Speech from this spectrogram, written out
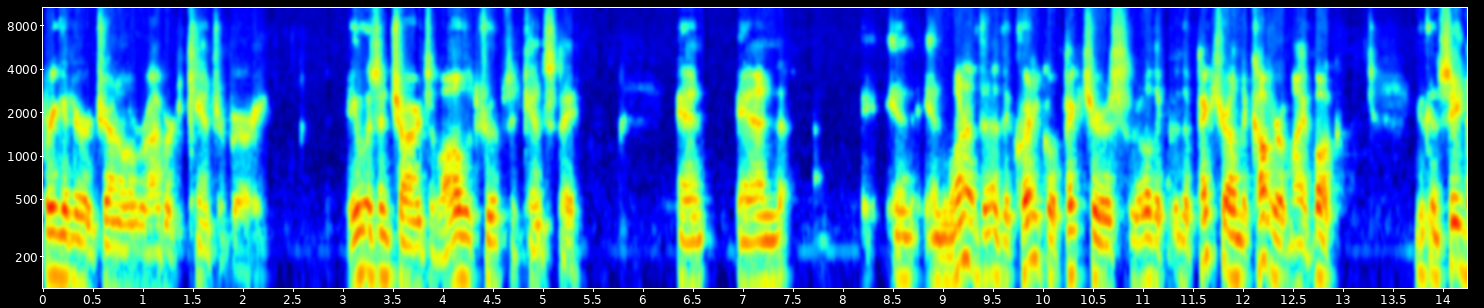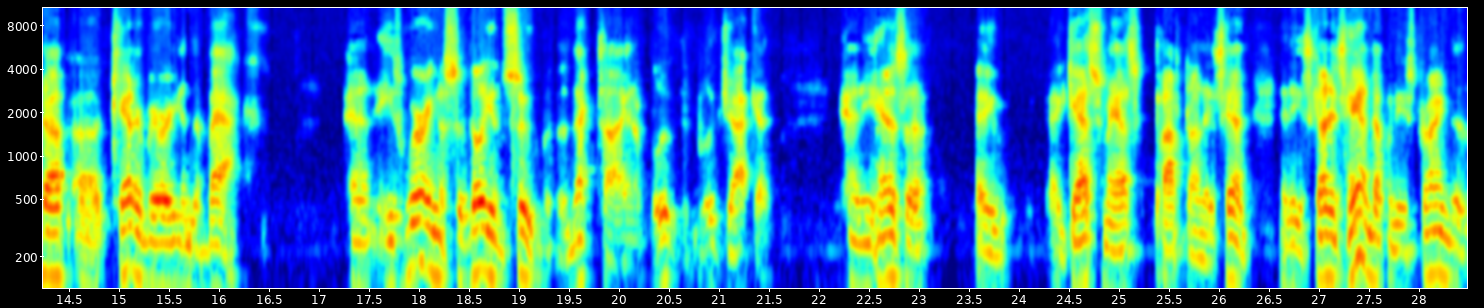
Brigadier General Robert Canterbury. He was in charge of all the troops at Kent State. And, and in, in one of the, the critical pictures, well, the, the picture on the cover of my book, you can see that, uh, Canterbury in the back. And he's wearing a civilian suit with a necktie and a blue, blue jacket and he has a, a, a gas mask popped on his head, and he's got his hand up and he's trying to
